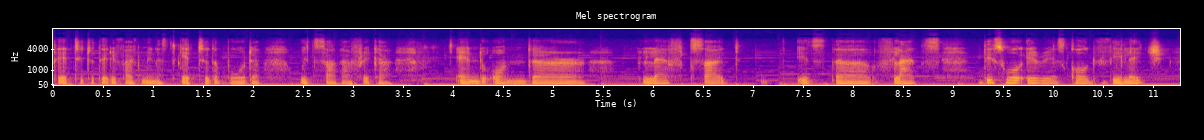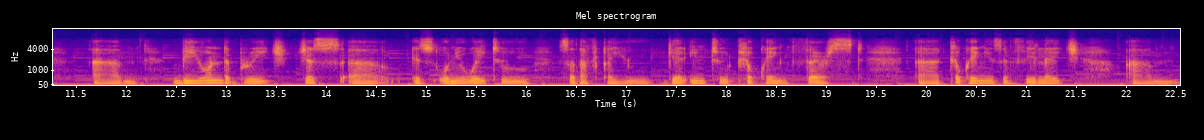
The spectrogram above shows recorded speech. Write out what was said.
30 to 35 minutes to get to the border with South Africa. And on the left side is the flats. This whole area is called village. Um, beyond the bridge, just uh, is on your way to South Africa, you get into Tlokweng first. Uh, Tlokweng is a village um,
